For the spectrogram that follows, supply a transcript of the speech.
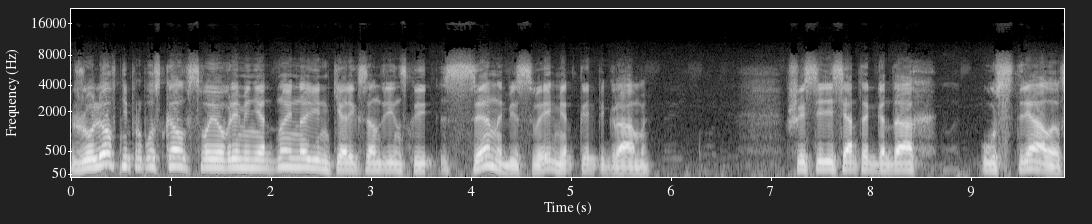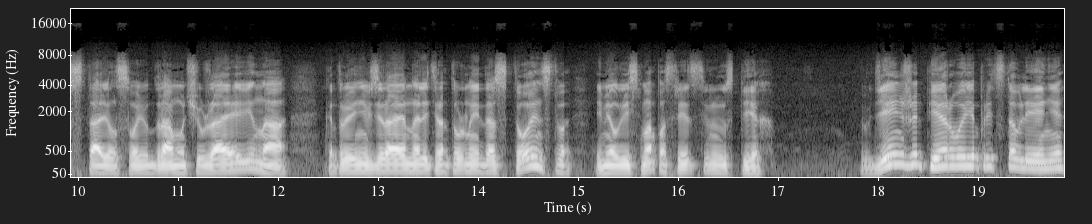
Жулев не пропускал в свое время ни одной новинки Александринской сцены без своей меткой эпиграммы. В 60-х годах Устрялов ставил свою драму «Чужая вина», которая, невзирая на литературные достоинства, имел весьма посредственный успех. В день же первого ее представления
